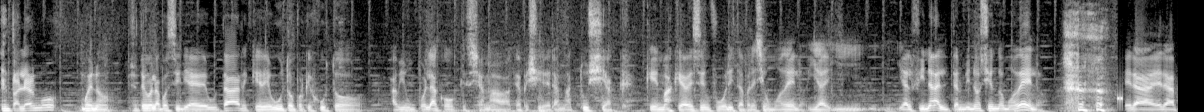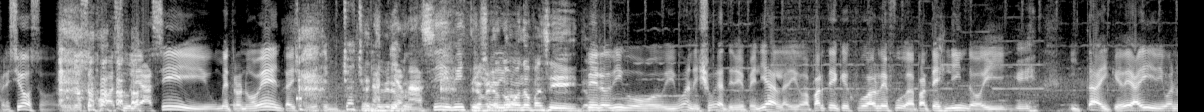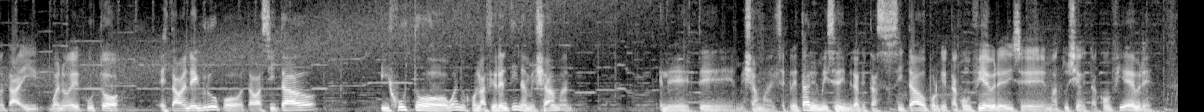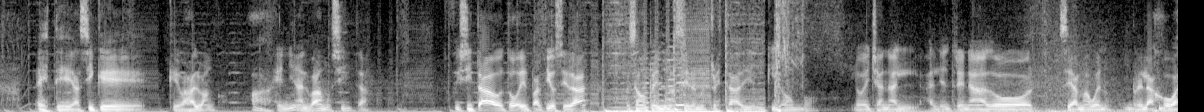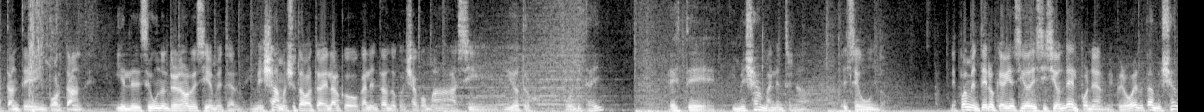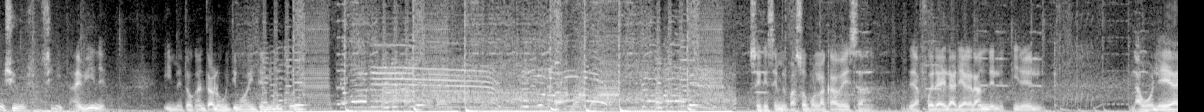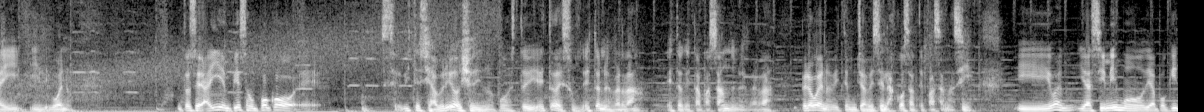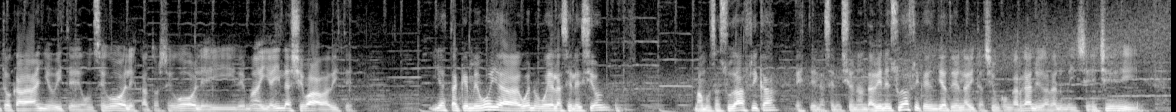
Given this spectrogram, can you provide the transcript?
En Palermo, bueno, yo tengo la posibilidad de debutar, que debuto porque justo había un polaco que se llamaba, que apellido era Matusiak, que más que a veces un futbolista parecía un modelo. Y, y al final terminó siendo modelo. Era, era precioso. Unos ojos azules así, un metro noventa. Y yo, este muchacho, unas piernas así, ¿viste? Pero, y yo pero digo, ¿cómo andó pancito? pero digo, y bueno, yo voy a tener que pelearla, digo, aparte de que es jugador de fútbol, aparte es lindo y, y, y ta, y quedé ahí, y bueno, está, y bueno, él justo estaba en el grupo, estaba citado, y justo, bueno, con la Fiorentina me llaman. Él, este, me llama el secretario y me dice, mira que estás citado porque está con fiebre, dice Matusia que está con fiebre. Este, así que, que vas al banco. Ah, genial, vamos, sí, está. fui citado, todo, y el partido se da. Empezamos perdiendo una cera en nuestro estadio, un quilombo. Lo echan al, al entrenador, se arma, bueno, un relajo bastante importante. Y el segundo entrenador decide meterme. Y me llama, yo estaba atrás del arco calentando con Giacomás y, y otros futbolistas ahí. Este, y me llama el entrenador, el segundo. Después me entero que había sido decisión de él ponerme, pero bueno, está, me llama y digo, sí, está, ahí vine. Y me toca entrar los últimos 20 minutos. No sé qué se me pasó por la cabeza, de afuera del área grande le tiré el- la volea y, bueno. Entonces ahí empieza un poco, eh, viste, se abrió y yo digo, no puedo, estoy, esto no es verdad, esto que está pasando no es verdad. Pero bueno, viste, muchas veces las cosas te pasan así. Y bueno, y así mismo de a poquito cada año, viste, 11 goles, 14 goles y demás, y ahí la llevaba, viste. Y hasta que me voy a, bueno, voy a la selección, vamos a Sudáfrica, este, la selección anda bien en Sudáfrica y un día estoy en la habitación con Gargano y Gargano me dice, che, y,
